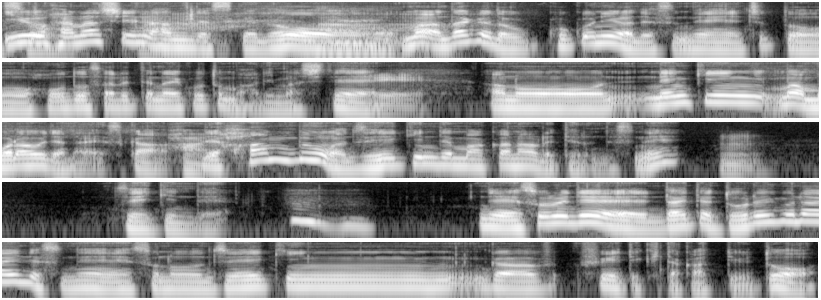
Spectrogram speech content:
いう話なんですけど、まあだけどここにはですねちょっと報道されてないこともありまして、えー、あの年金、まあ、もらうじゃないですか、はい、で半分は税金で賄われてるんですね、うん、税金で。うんうん、でそれで大体どれぐらいですねその税金が増えてきたかっていうと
